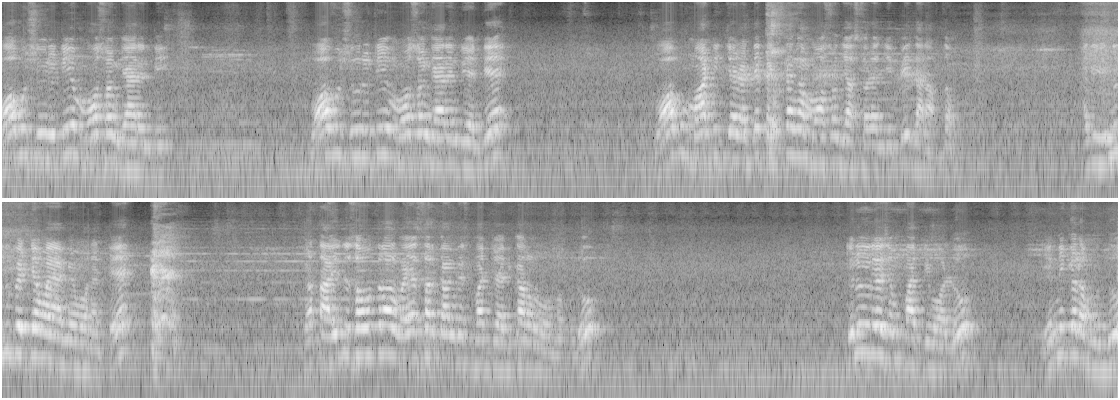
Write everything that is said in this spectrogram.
బాబు షూరిటీ మోసం గ్యారంటీ. బాబు షూరిటీ మోసం గ్యారంటీ అంటే బాబు మాటిచ్చాడంటే ఖచ్చితంగా మోసం చేస్తాడని చెప్పి దాని అర్థం. అది ఎందుకు పెట్టామయా మేము అంటే గత ఐదు సంవత్సరాలు వైఎస్ఆర్ కాంగ్రెస్ పార్టీ అధికారంలో ఉన్నప్పుడు తెలుగుదేశం పార్టీ వాళ్ళు ఎన్నికల ముందు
